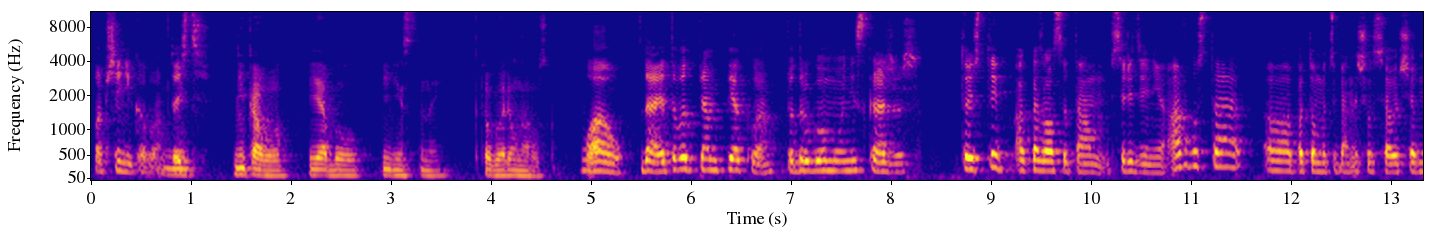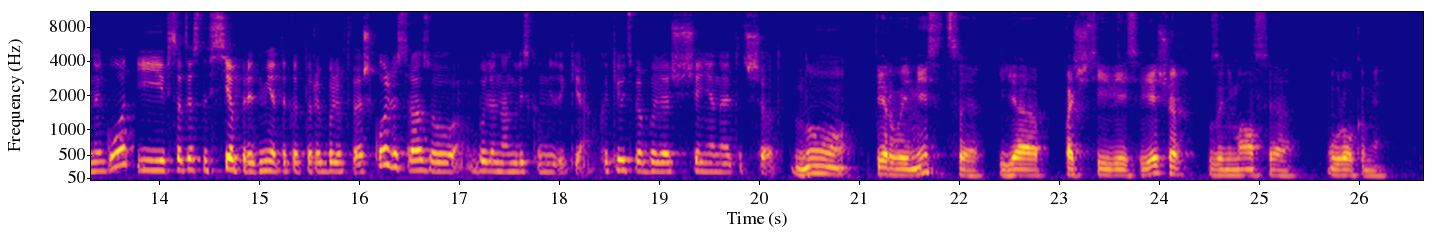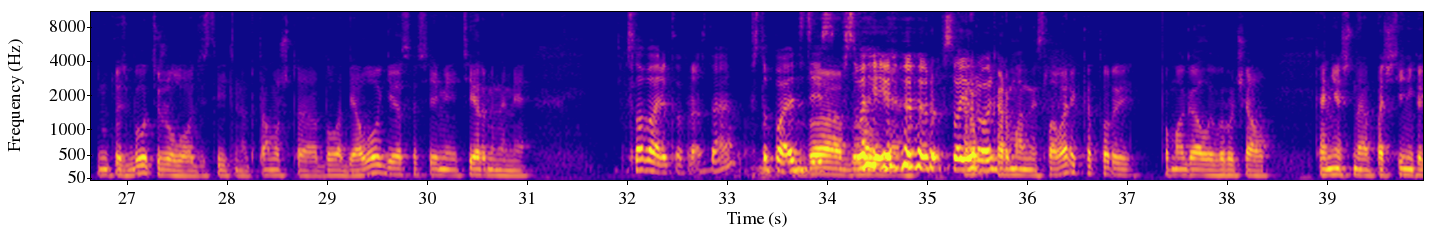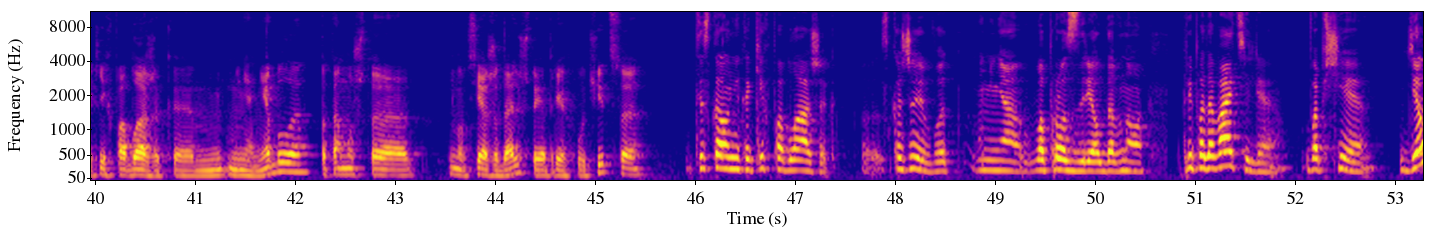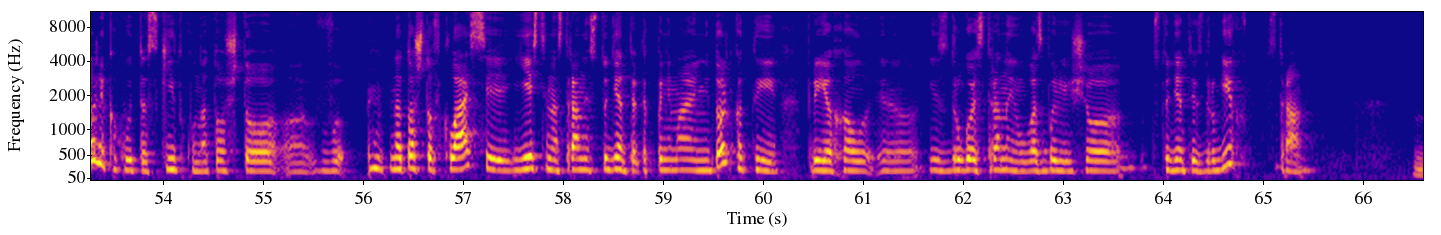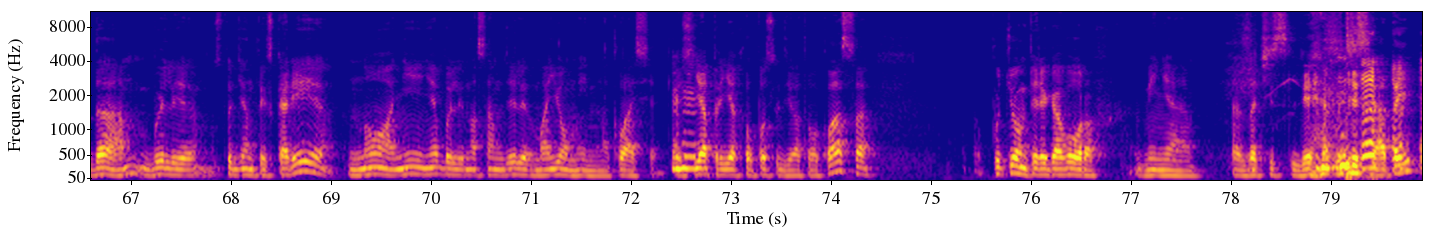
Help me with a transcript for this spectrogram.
Вообще никого? Ни- То есть... Никого. Я был единственный, кто говорил на русском. Вау. Да, это вот прям пекло, по-другому не скажешь. То есть ты оказался там в середине августа, а потом у тебя начался учебный год, и, соответственно, все предметы, которые были в твоей школе, сразу были на английском языке. Какие у тебя были ощущения на этот счет? Ну, первые месяцы я почти весь вечер занимался уроками. Ну, то есть было тяжело, действительно, потому что была биология со всеми терминами. Словарик как раз, да? Вступает здесь Да, в, свои, в свою Кар- роль. Карманный словарик, который помогал и выручал. Конечно, почти никаких поблажек э, у меня не было, потому что ну, все ожидали, что я приехал учиться. Ты сказал никаких поблажек. Э, Скажи, вот у меня вопрос зрел давно. Преподаватели вообще делали какую-то скидку на то, что э, в, на то, что в классе есть иностранный студент? Я так понимаю, не только ты приехал э, из другой страны, у вас были еще студенты из других стран? Да, были студенты из Кореи, но они не были на самом деле в моем именно классе. То есть Мгм. я приехал после девятого класса, путем переговоров меня зачислили в десятый,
